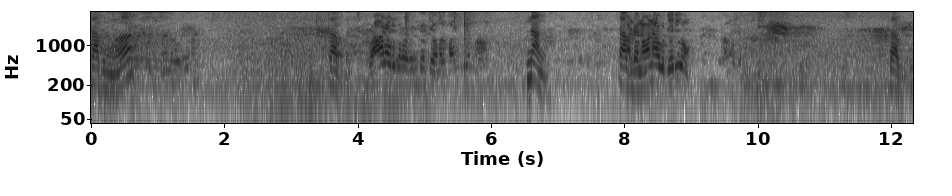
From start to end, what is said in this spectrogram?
சாப்பிடுங்க. சாப்பிடு வாடகை எடுக்கிற வெங்கட் உங்களுக்கு பைத்தியமா? இந்தாங்க. சாப்பிடுங்க. தெரியும். சாப்பிடு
